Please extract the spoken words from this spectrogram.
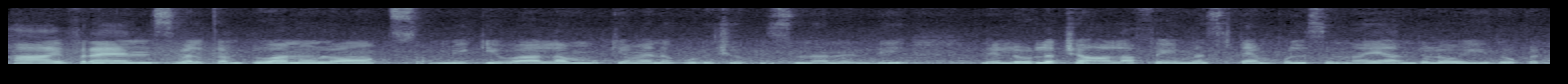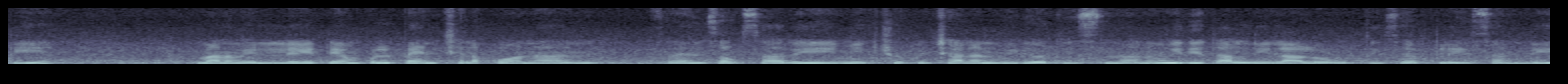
హాయ్ ఫ్రెండ్స్ వెల్కమ్ టు అనులాక్స్ మీకు ఇవాళ ముఖ్యమైన గుడి చూపిస్తున్నానండి. నెల్లూరులో చాలా ఫేమస్ టెంపుల్స్ ఉన్నాయి. అందులో ఇదొకటి. మనం వెళ్ళే టెంపుల్ పెంచల కోన ఫ్రెండ్స్ ఒకసారి మీకు చూపించాలని వీడియో తీస్తున్నాను. ఇది తలనీలాలో తీసే ప్లేస్ అండి.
